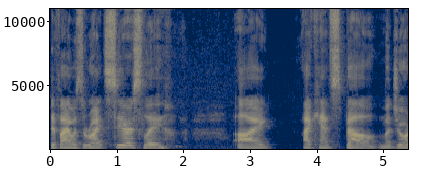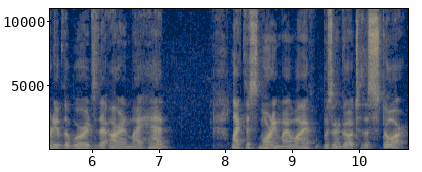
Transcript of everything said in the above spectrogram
if I was to write seriously, I I can't spell majority of the words that are in my head. Like this morning, my wife was going to go to the store.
